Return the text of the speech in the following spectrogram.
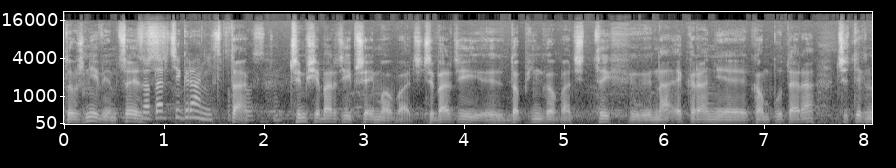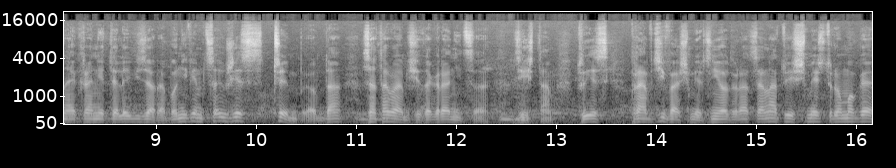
to już nie wiem, co jest... Zatarcie granic po tak, prostu. czym się bardziej przejmować? Czy bardziej y, dopingować tych y, na ekranie komputera, czy tych na ekranie telewizora? Bo nie wiem, co już jest czym, prawda? Zatarła mi się ta granica gdzieś tam. Tu jest prawdziwa śmierć, nieodwracalna, tu jest śmierć, którą mogę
